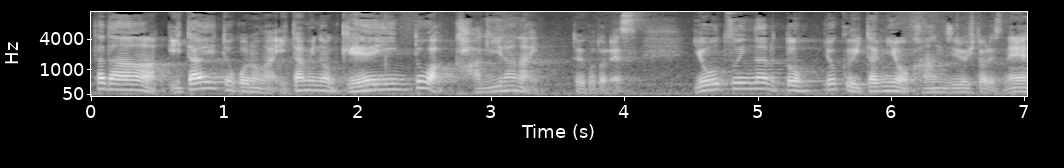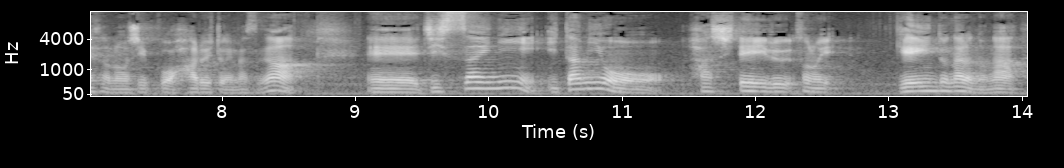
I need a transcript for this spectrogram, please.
ただ痛いところが痛みの原因とは限らないということです。腰痛になるとよく痛みを感じる人ですね。その湿布を貼る人がいますが、えー、実際に痛みを発しているその原因となるのが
